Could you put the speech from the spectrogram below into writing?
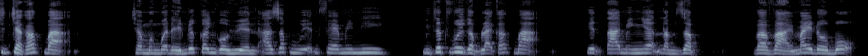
Xin chào các bạn. Chào mừng bạn đến với kênh của Huyền A Dấp Nguyễn Femini. Mình rất vui gặp lại các bạn. Hiện tại mình nhận làm dập và vải may đồ bộ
